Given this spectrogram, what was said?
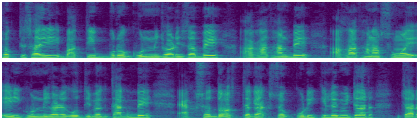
শক্তিশালী বা তীব্র ঘূর্ণিঝড় হিসাবে আঘাত হানবে। আঘাত হানার সময় এই ঘূর্ণিঝড়ের গতিবেগ থাকবে একশো দশ থেকে একশো কুড়ি কিলোমিটার, যার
